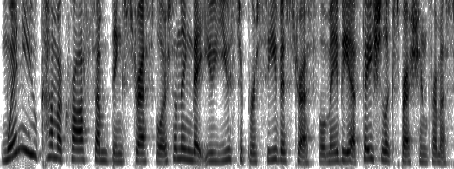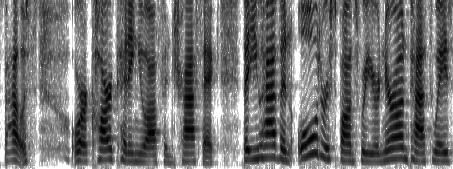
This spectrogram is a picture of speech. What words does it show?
when you come across something stressful or something that you used to perceive as stressful, maybe a facial expression from a spouse or a car cutting you off in traffic, that you have an old response where your neuron pathways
